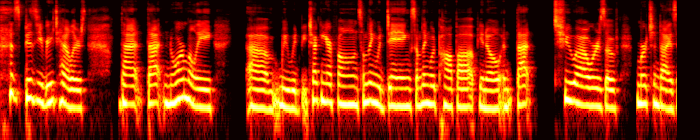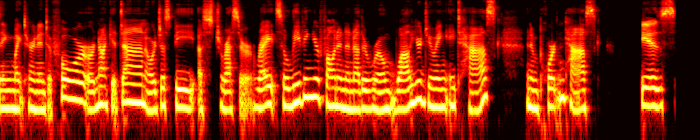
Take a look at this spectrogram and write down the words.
as busy retailers, that that normally um, we would be checking our phone, something would ding, something would pop up, you know, and that two hours of merchandising might turn into four or not get done or just be a stressor, right? So leaving your phone in another room while you're doing a task, an important task, is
